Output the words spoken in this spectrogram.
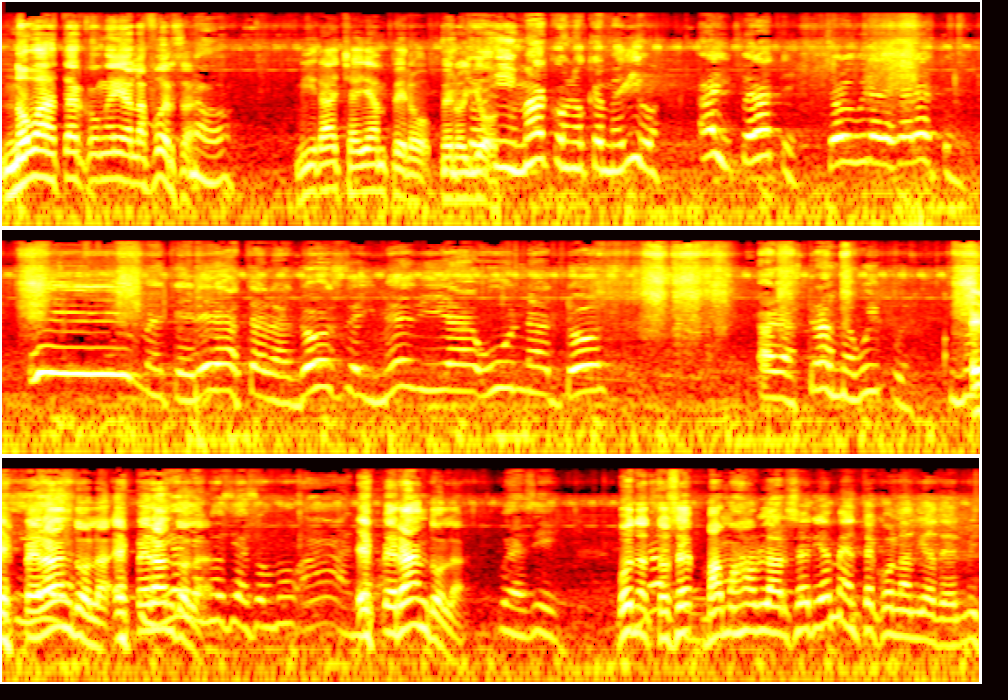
¿No vas a estar con ella a la fuerza? No. Mira, Chayán, pero, pero y, yo... y más con lo que me dijo, ay, espérate, solo voy a dejar esto. Y me quedé hasta las doce y media, una, dos, a las tres me fui pues. No- Esperándola, ella- esperándola. ella no se asomó, ah, no, Esperándola. pues así. Bueno, No. entonces vamos a hablar seriamente con la niña Delmi.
